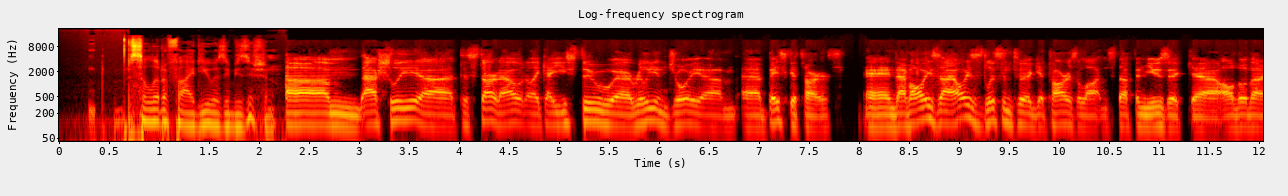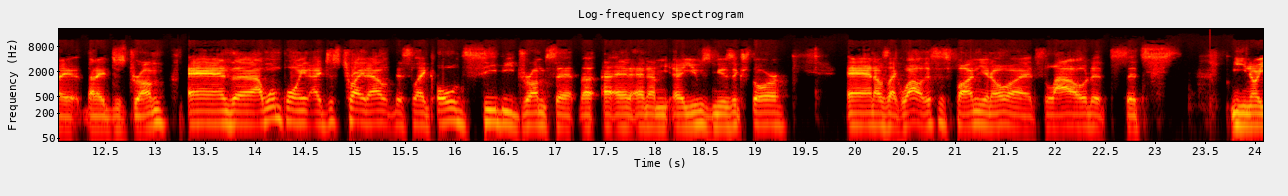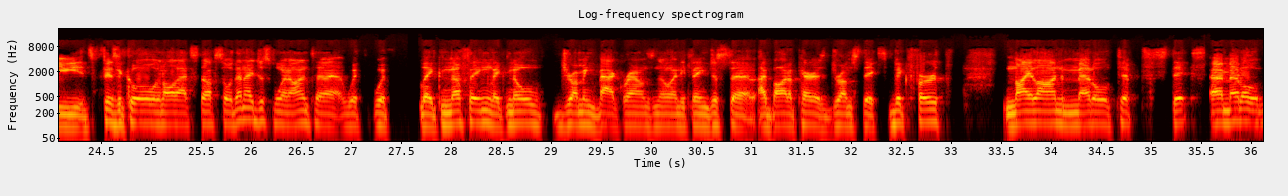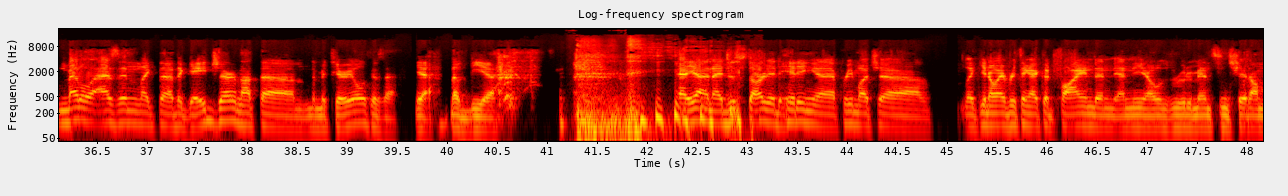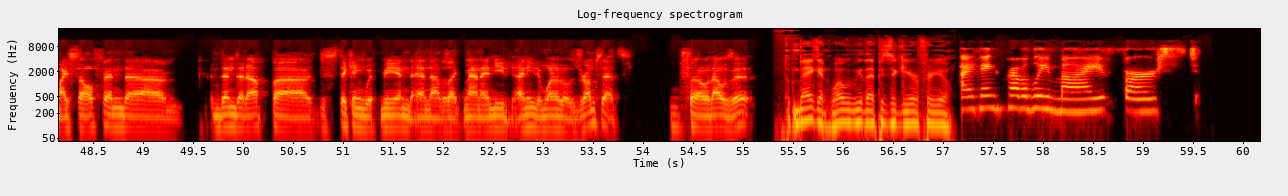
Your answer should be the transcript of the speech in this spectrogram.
solidified you as a musician? Um, actually, uh, to start out, like I used to uh, really enjoy um, uh, bass guitars, and I've always I always listened to guitars a lot and stuff in music, uh, although that I that I just drum. And uh, at one point, I just tried out this like old CB drum set uh, and, and a used music store, and I was like, wow, this is fun. You know, it's loud. It's it's you know you it's physical and all that stuff so then i just went on to with with like nothing like no drumming backgrounds no anything just uh, i bought a pair of drumsticks vic firth nylon metal tipped sticks uh, metal metal as in like the the gauge there not the um, the material because uh, yeah that'd be uh yeah yeah and i just started hitting uh pretty much uh like you know everything i could find and and you know rudiments and shit on myself and um it ended up uh, just sticking with me, and, and I was like, man, I need I needed one of those drum sets. So that was it. Megan, what would be that piece of gear for you? I think probably my first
